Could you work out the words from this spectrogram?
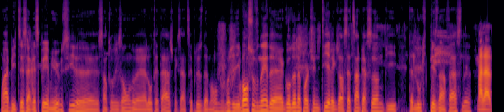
Ouais, puis tu sais, ça respire mieux aussi, le Centre Horizon euh, à l'autre étage, fait que ça attire plus de monde. Moi, j'ai des bons souvenirs de Golden Opportunity avec genre 700 personnes, puis t'as de l'eau qui te pisse d'en face, là. Malade.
